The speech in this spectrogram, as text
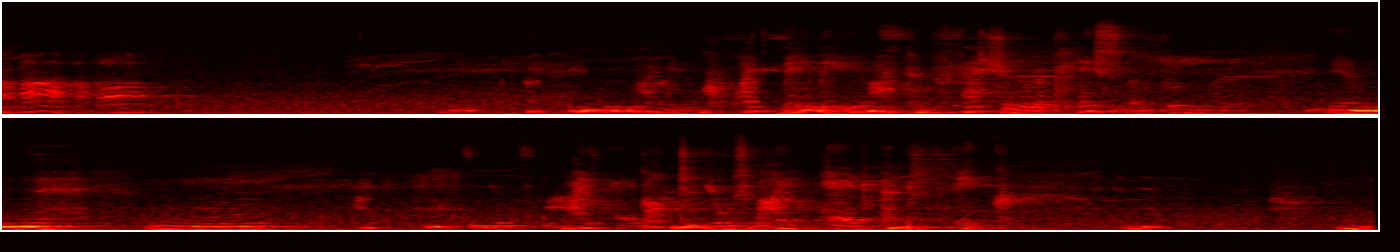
Ha ha ha ha. I mean, quite maybe I can fashion a replacement from uh, um, uh, mm, I've got to use my head and think. Hmm.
